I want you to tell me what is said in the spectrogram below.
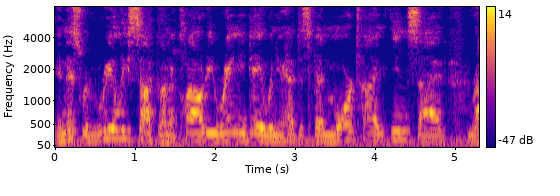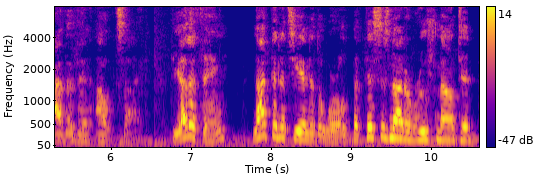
And this would really suck on a cloudy, rainy day when you had to spend more time inside rather than outside. The other thing, not that it's the end of the world, but this is not a roof-mounted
